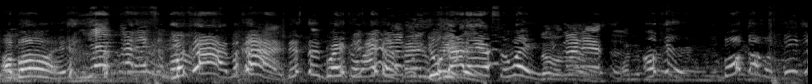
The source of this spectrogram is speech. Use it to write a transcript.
A boy. Yeah, you gotta answer. Makai, Makai, this the breaker right here. You gotta answer. Wait. No, You gotta answer. Okay, both of them. TJ.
